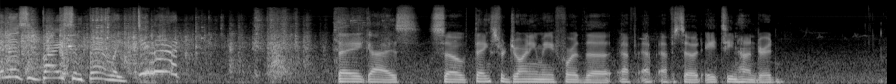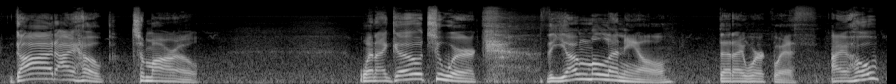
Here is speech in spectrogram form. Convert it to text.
And this is Bison Family. Hey guys, so thanks for joining me for the FF episode 1800. God, I hope tomorrow when I go to work, the young millennial that I work with, I hope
